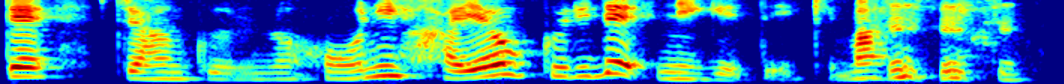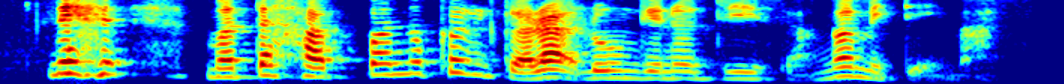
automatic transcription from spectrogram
てジャングルの方に早送りで逃げていきます。でまた葉っぱの陰からロン毛のじいさんが見ています。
